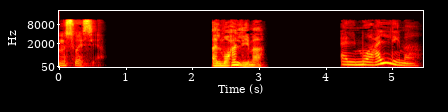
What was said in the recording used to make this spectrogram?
Mësuesja. المعلمة المعلمة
